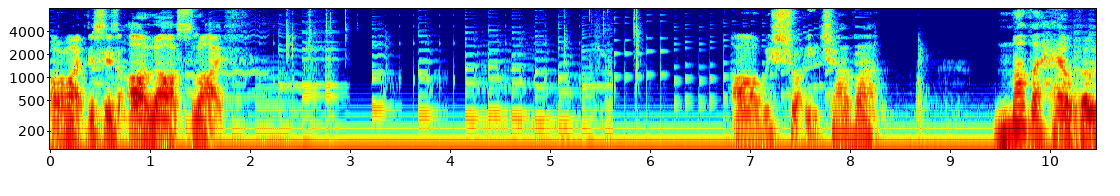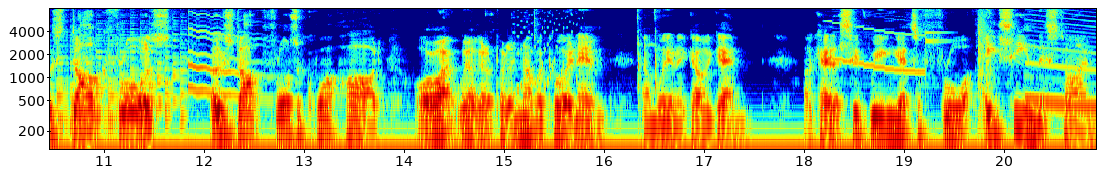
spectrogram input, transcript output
Alright, this is our last life. Oh, we shot each other. Mother hell, those dark floors. Those dark floors are quite hard. Alright, we are going to put another coin in. And we're going to go again. Okay, let's see if we can get to floor 18 this time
